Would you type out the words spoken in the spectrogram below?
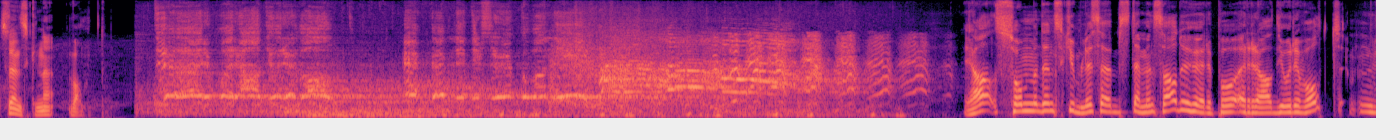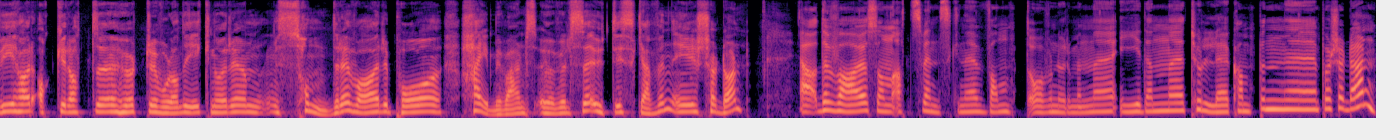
Svenskene vant. Du hører på Radio Revolt! FM 97,9! Ja, som den skumle stemmen sa, du hører på Radio Revolt. Vi har akkurat uh, hørt hvordan det gikk når eh, Sondre var på heimevernsøvelse ute i skauen i Stjørdal. Ja, det var jo sånn at svenskene vant over nordmennene i den eh, tullekampen på Stjørdal.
